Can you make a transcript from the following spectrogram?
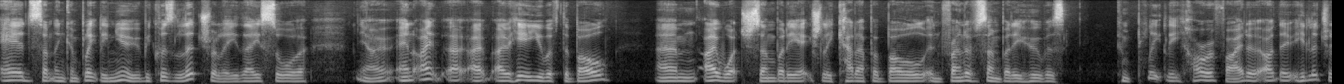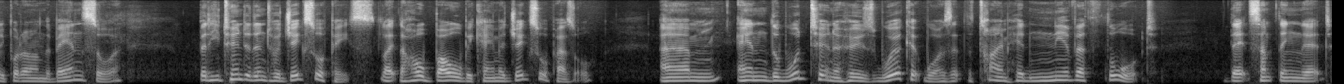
add something completely new because literally they saw, you know. And I I, I hear you with the bowl. Um, I watched somebody actually cut up a bowl in front of somebody who was completely horrified. Uh, he literally put it on the bandsaw, but he turned it into a jigsaw piece. Like the whole bowl became a jigsaw puzzle. Um, and the wood turner whose work it was at the time had never thought that something that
